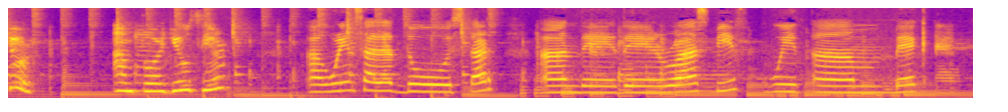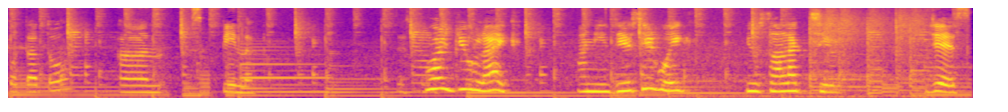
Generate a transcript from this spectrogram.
Sure. And for you, sir? A green salad to start and the, the roast beef with um, baked potato and spinach. What you like? And in this week, you salad sir. Yes.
